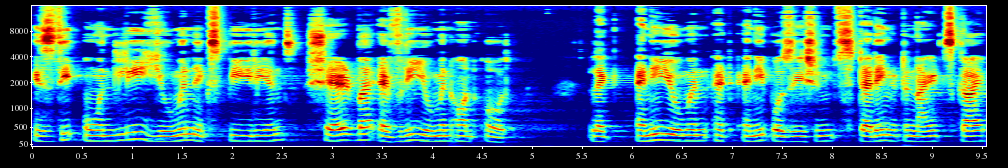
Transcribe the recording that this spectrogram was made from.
is the only human experience shared by every human on earth. Like any human at any position staring at a night sky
